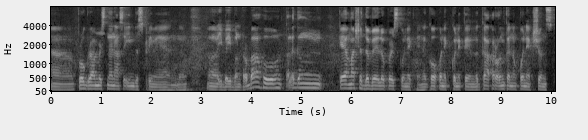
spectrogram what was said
uh, programmers na nasa industry na yan no? uh, iba-ibang trabaho talagang kaya nga siya developers connect eh. nagko-connect connect kayo nagkakaroon ka ng connections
